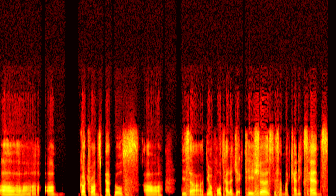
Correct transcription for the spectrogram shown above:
uh, um, Gottron's papules. Uh, these are nailfold telangiectasias. These are Mechanic's hands.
